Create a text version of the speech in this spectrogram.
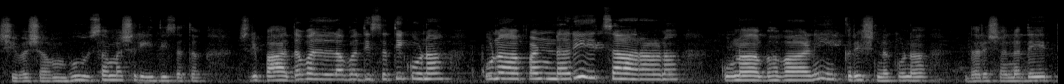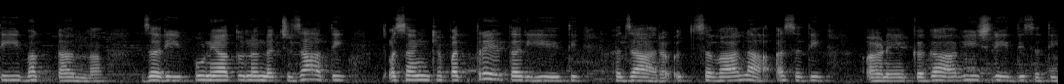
शिवशंभू समश्री दिसत. श्रीपाद वल्लभ दिसती कुणा कुणा पंढरीचा राणा कुणा भवानी कृष्ण कुणा दर्शन देती भक्तांना. जरी पुण्यातून नच जाती असंख्य पत्रे तरी येती हजार उत्सवाला असती अनेक गावी श्री दिसती.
